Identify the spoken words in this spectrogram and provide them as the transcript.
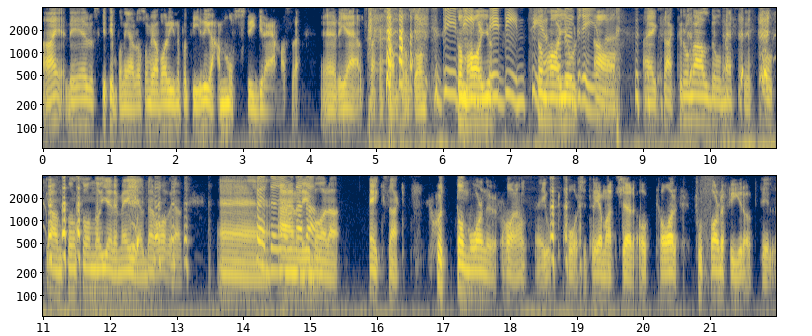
nej, det är ruskigt imponerande och som vi har varit inne på tidigare, han måste ju gräma sig rejält stackars Antonsson. det, är som din, har gjort, det är din tes som, som du gjort, driver. Ja, ja, exakt. Ronaldo och Messi och Antonsson och Jeremejeff, där har vi den. Eh, Federer och Nadal. bara, exakt. 17 mål nu har han gjort på 23 matcher och har fortfarande fyra upp till,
